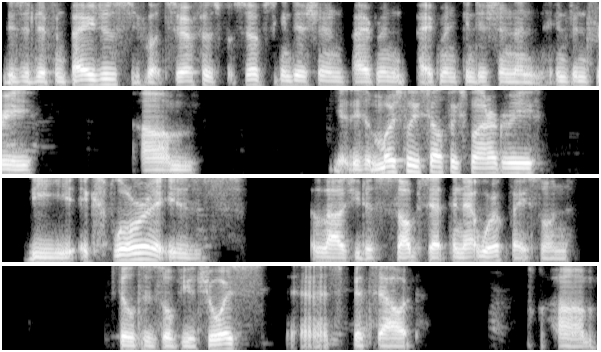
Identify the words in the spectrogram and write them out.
These are different pages. You've got surface for surface condition, pavement, pavement condition, and inventory. Um, yeah, these are mostly self-explanatory. The Explorer is allows you to subset the network based on filters of your choice, and it spits out. Um,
